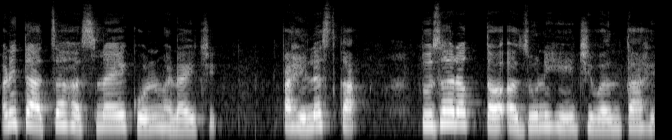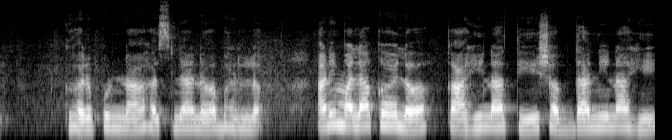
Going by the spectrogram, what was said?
आणि त्याचं हसणं ऐकून म्हणायची पाहिलंस का? तुझं रक्त अजूनही जिवंत आहे. घर पुन्हा हसण्यानं भरलं आणि मला कळलं काही नाती शब्दांनी नाही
